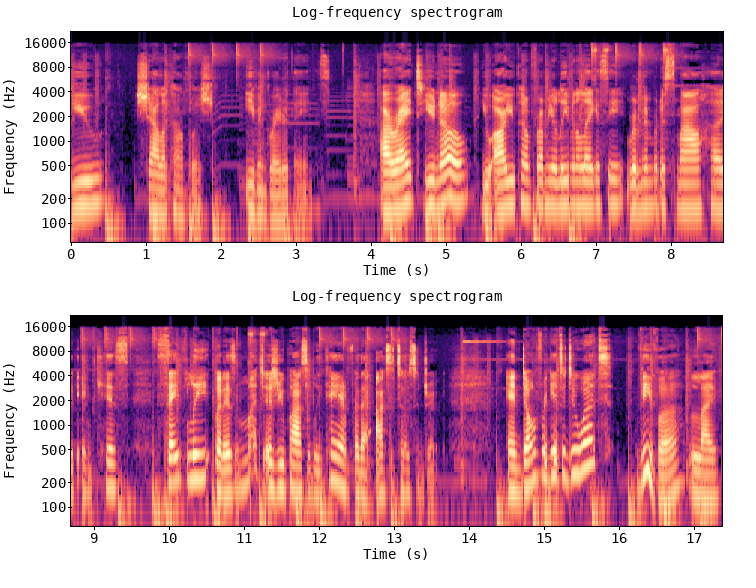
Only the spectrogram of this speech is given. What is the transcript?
you shall accomplish even greater things. All right, you know, you are, you come from, you're leaving a legacy. Remember to smile, hug, and kiss safely, but as much as you possibly can for that oxytocin drip. And don't forget to do what? Viva life.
